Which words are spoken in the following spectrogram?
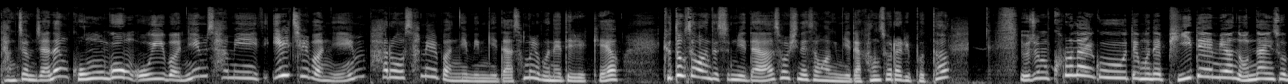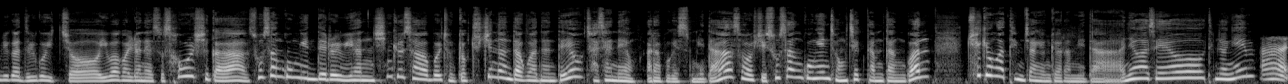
당첨자는 0052번님, 3217번님, 8531번님입니다. 선물 보내드릴게요. 교통 상황 듣습니다. 서울시내 상황입니다. 강소라 리포터. 요즘 코로나19 때문에 비대면 온라인 소비가 늘고 있죠. 이와 관련해서 서울시가 소상공인들을 위한 신규 사업을 전격 추진한다고 하는데요. 자세한 내용 알아보겠습니다. 서울시 소상공인 정책 담당관 최경화 팀장 연결합니다. 안녕하세요, 팀장님. 아,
